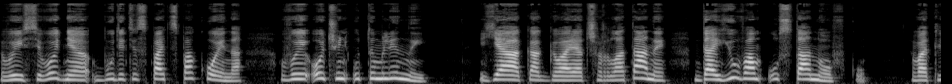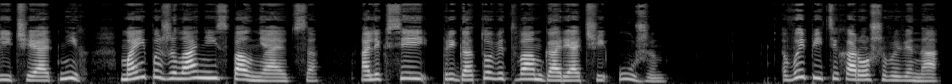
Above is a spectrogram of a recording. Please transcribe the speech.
Вы сегодня будете спать спокойно, вы очень утомлены. Я, как говорят шарлатаны, даю вам установку. В отличие от них, мои пожелания исполняются. Алексей приготовит вам горячий ужин. Выпейте хорошего вина,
